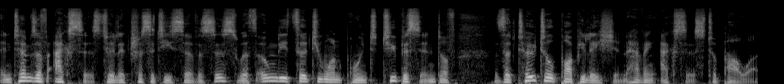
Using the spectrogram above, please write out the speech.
in terms of access to electricity services, with only 31.2% of the total population having access to power.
